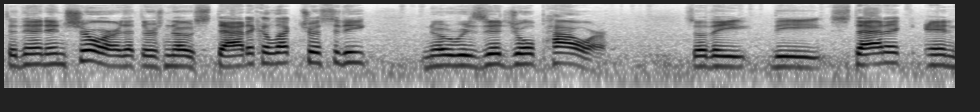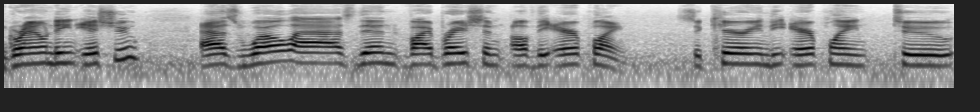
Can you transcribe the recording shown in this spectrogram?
to then ensure that there's no static electricity, no residual power. So the, the static and grounding issue, as well as then vibration of the airplane, securing the airplane to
